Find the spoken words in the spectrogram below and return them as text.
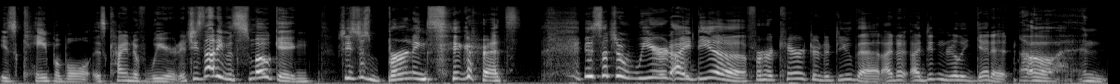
is capable is kind of weird. And she's not even smoking, she's just burning cigarettes. It's such a weird idea for her character to do that. I d- I didn't really get it. Oh, and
